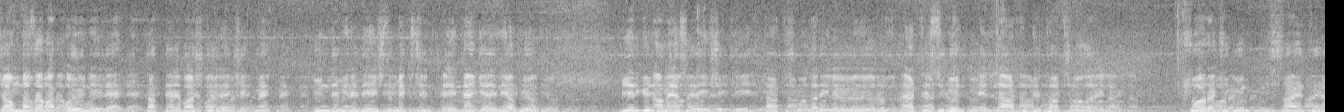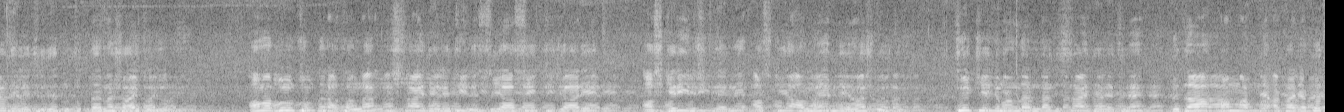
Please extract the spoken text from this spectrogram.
Cambaza bak oyunu ile dikkatleri başka yöne çekmek, gündemini değiştirmek için elinden geleni yapıyor. Bir gün anayasa değişikliği tartışmalarıyla uyanıyoruz. Ertesi gün 50 artı 1 tartışmalarıyla. Sonraki gün İsrail terör devleti'de tutuklarına şahit oluyoruz. Ama bu nutukları atanlar İsrail devleti ile siyasi, ticari, askeri ilişkilerini askıya almaya bile yanaşmıyorlar. Türkiye limanlarından İsrail devletine gıda, ham madde, akaryakıt,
